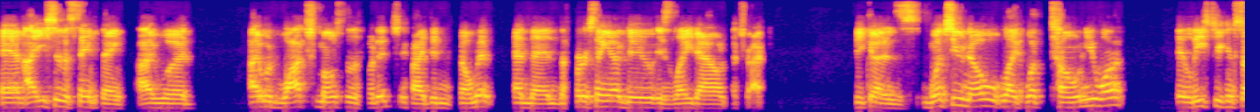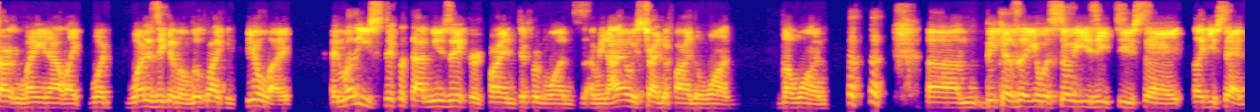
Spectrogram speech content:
and I used to do the same thing. I would, I would watch most of the footage if I didn't film it, and then the first thing I would do is lay down a track, because once you know like what tone you want, at least you can start laying out like what what is it going to look like and feel like and whether you stick with that music or find different ones, I mean, I always tried to find the one, the one, um, because it was so easy to say, like you said,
